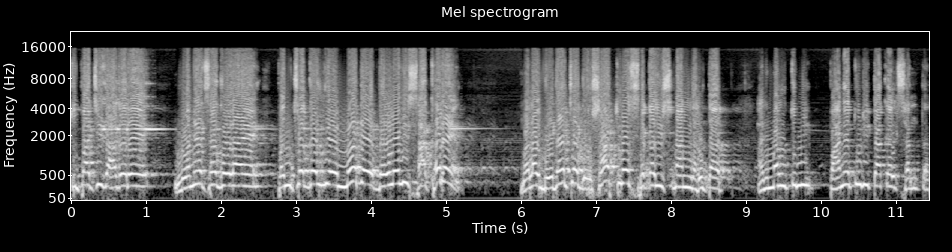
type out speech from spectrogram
तुपाची घागर आहे लोण्याचा गोळा आहे पंचगव्य मध आहे दळलेली साखर आहे. मला वेदाच्या घोषात रोज सकाळी स्नान घालतात आणि मला तुम्ही पाण्यात उडी टाकायला सांगता.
